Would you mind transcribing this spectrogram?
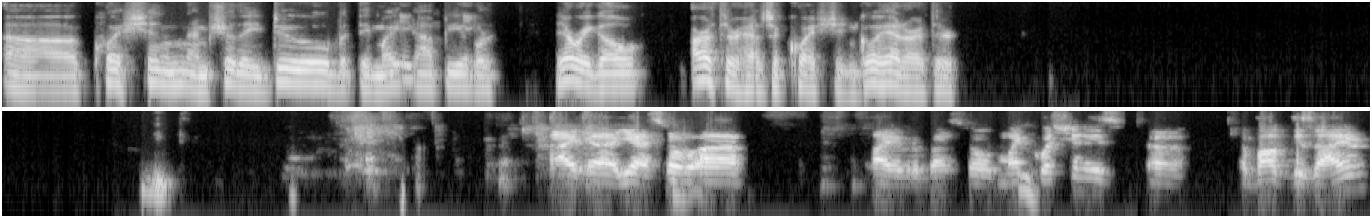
uh, question. I'm sure they do, but they might not be able to. There we go. Arthur has a question. Go ahead, Arthur. Hi, uh, yeah, so, uh, hi everyone. So my question is uh, about desire,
